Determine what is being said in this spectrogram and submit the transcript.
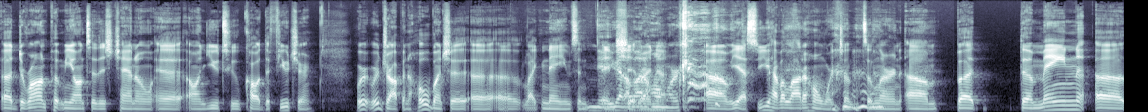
uh Duran put me onto this channel uh, on YouTube called The Futur. We're, we're dropping a whole bunch of uh, uh like names and, Yeah, you and got a shit lot right of now. homework. um, yes, you have a lot of homework to, to learn. Um, but the main, uh,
